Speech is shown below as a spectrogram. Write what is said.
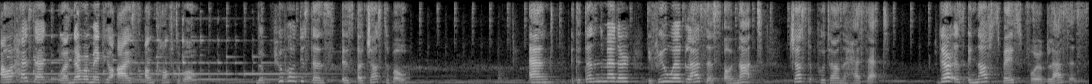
Our headset will never make your eyes uncomfortable. The pupil distance is adjustable. And it doesn't matter if you wear glasses or not, just put on the headset. There is enough space for your glasses.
